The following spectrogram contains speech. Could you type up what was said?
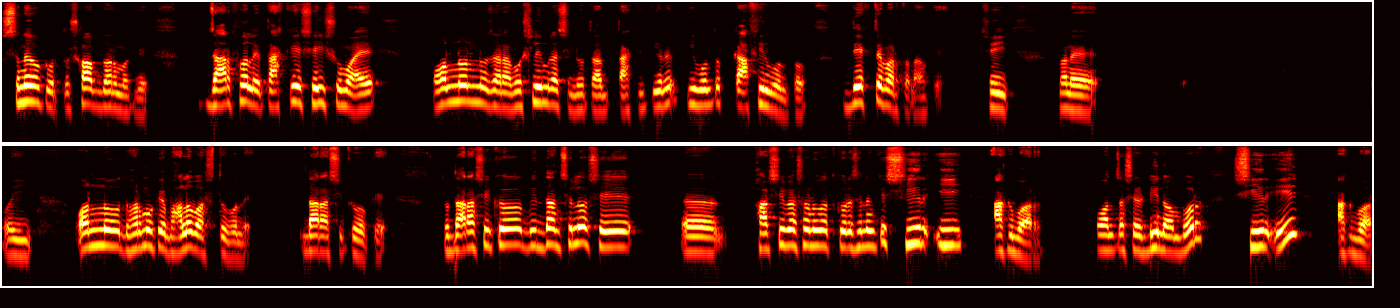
স্নেহ করত সব ধর্মকে। যার ফলে তাকে সেই সময়ে অন্য অন্য যারা মুসলিমরা ছিল তা- তাকে কি কি বলতো, কাফির বলতো। দেখতে পারতো না ওকে। সেই মানে ওই অন্য ধর্মকে ভালোবাসতো বলে দারাশিকো ওকে তো দারাশিকো বিদ্বান ছিল, সে ফার্সি ভাষা অনুবাদ করেছিলেন কি? শির ই আকবর। পঞ্চাশের ডি নম্বর, শির ই আকবর।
